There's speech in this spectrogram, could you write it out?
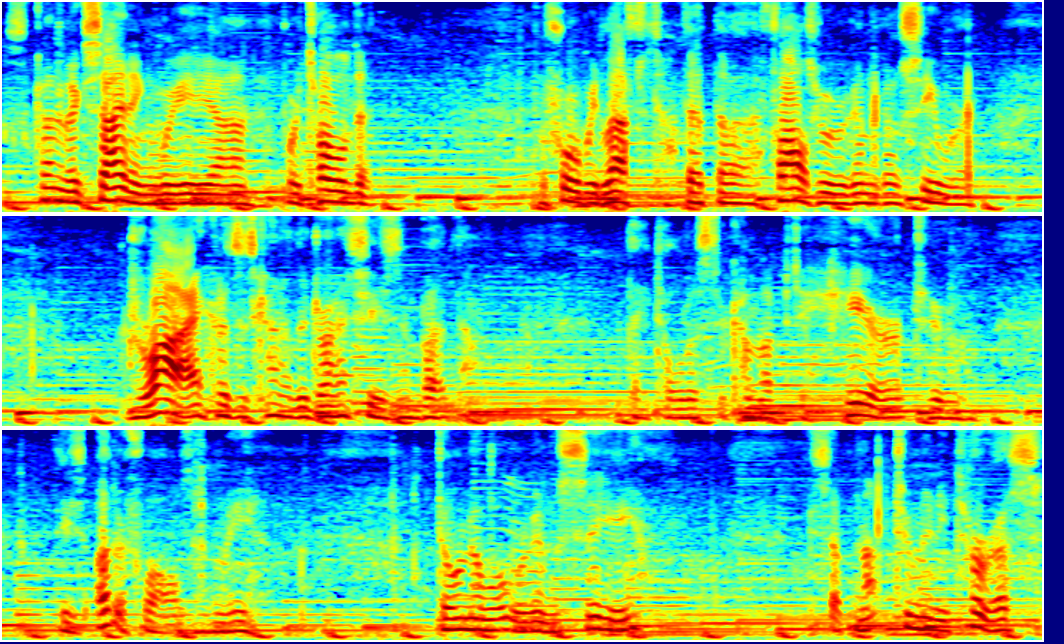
It's kind of exciting. We uh, were told that before we left that the falls we were going to go see were dry because it's kind of the dry season, but they told us to come up to here to these other falls, and we don't know what we're going to see, except not too many tourists.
